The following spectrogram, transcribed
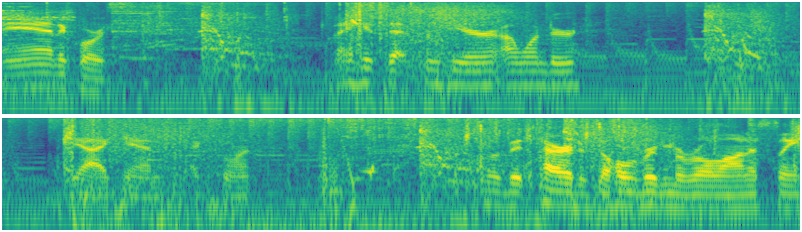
And of course. Can I hit that from here, I wonder? Yeah, I can. Excellent. I'm a bit tired of the whole rigmarole, honestly.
